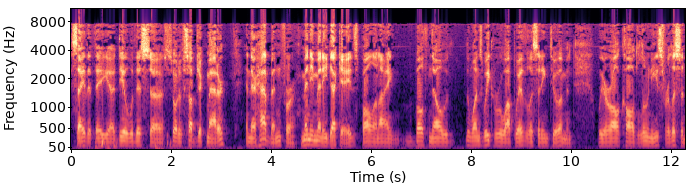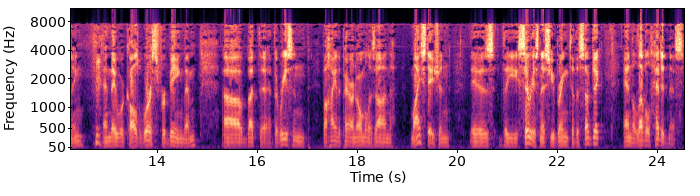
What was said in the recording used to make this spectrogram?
say that they uh, deal with this uh, sort of subject matter, and there have been for many, many decades. Paul and I both know the ones we grew up with, listening to them, and we are all called loonies for listening, and they were called worse for being them. Uh, but the, the reason behind the paranormal is on my station is the seriousness you bring to the subject and the level-headedness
